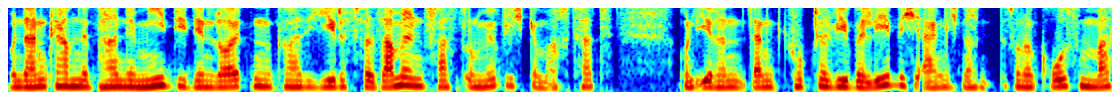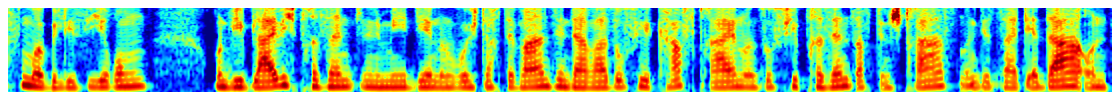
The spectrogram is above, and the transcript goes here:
und dann kam eine Pandemie, die den Leuten quasi jedes Versammeln fast unmöglich gemacht hat und ihr dann, dann geguckt hat, wie überlebe ich eigentlich nach so einer großen Massenmobilisierung? Und wie bleibe ich präsent in den Medien? Und wo ich dachte, Wahnsinn, da war so viel Kraft rein und so viel Präsenz auf den Straßen und jetzt seid ihr da. Und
